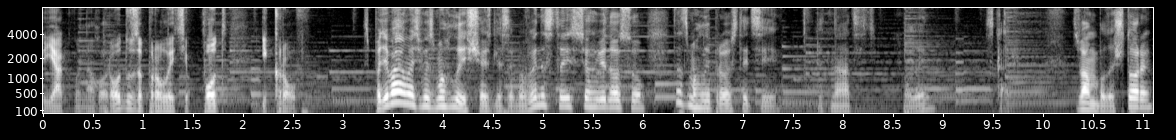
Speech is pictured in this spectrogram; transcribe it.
як винагороду за пролиті пот і кров. Сподіваємось, ви змогли щось для себе винести із цього відосу та змогли провести ці 15 хвилин з. З вами були штори.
